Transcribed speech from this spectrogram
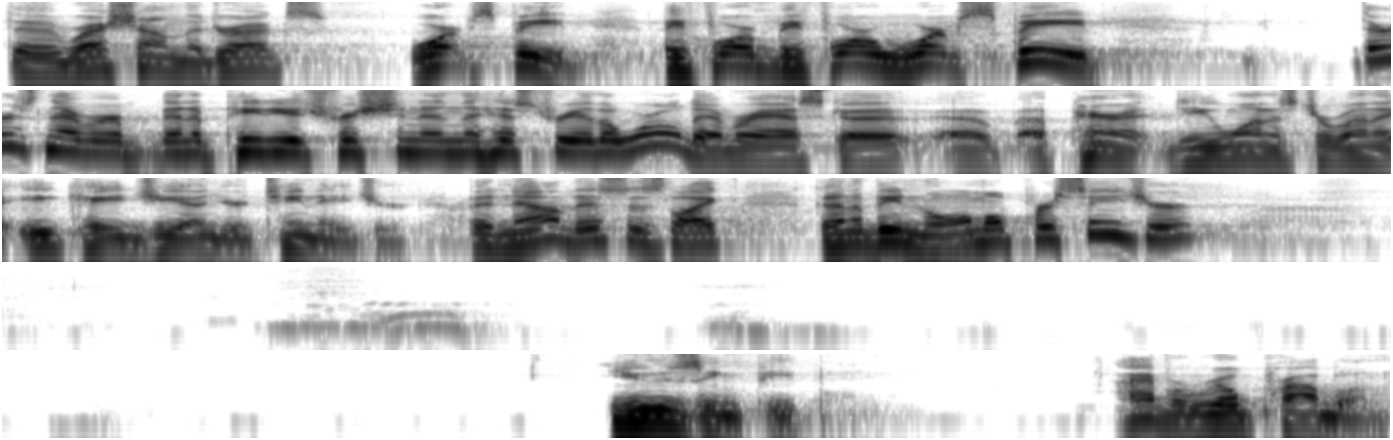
The rush on the drugs? Warp speed. Before, before warp speed, there's never been a pediatrician in the history of the world ever ask a, a, a, parent, Do you want us to run an EKG on your teenager? But now this is like going to be normal procedure. Using people. I have a real problem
